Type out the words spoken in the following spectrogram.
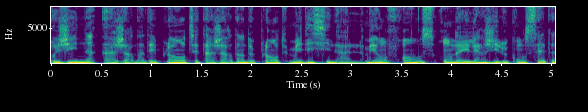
L'origine, un jardin des plantes, c'est un jardin de plantes médicinales. Mais en France, on a élargi le concept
